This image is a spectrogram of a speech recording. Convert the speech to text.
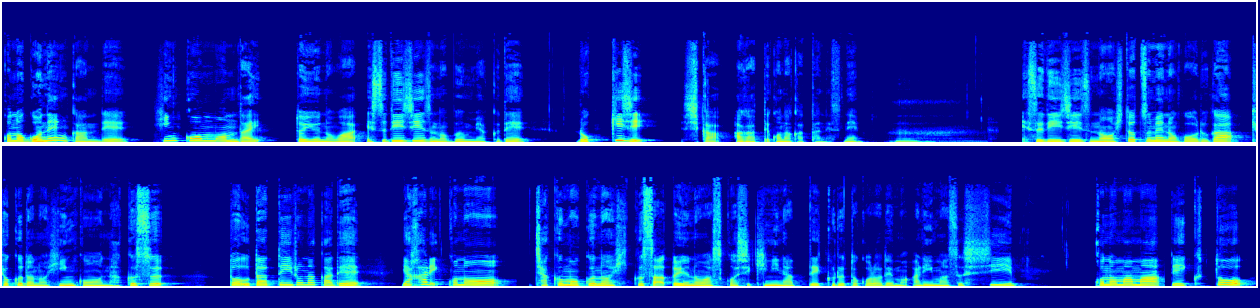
この5年間で貧困問題というのは SDGs の文脈で6記事しか上がってこなかったんですね。うん SDGs の一つ目のゴールが極度の貧困をなくすと歌っている中で、やはりこの着目の低さというのは少し気になってくるところでもありますし、このままでいくと、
